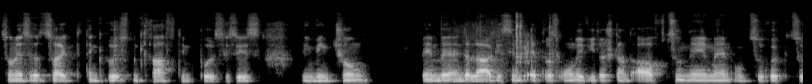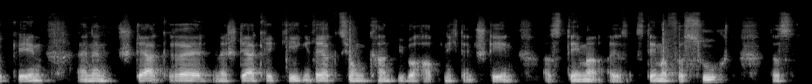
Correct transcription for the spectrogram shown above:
sondern es erzeugt den größten Kraftimpuls. Es ist im Wing Chun, wenn wir in der Lage sind, etwas ohne Widerstand aufzunehmen und zurückzugehen, eine stärkere, eine stärkere Gegenreaktion kann überhaupt nicht entstehen, als Thema, als Thema versucht, das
